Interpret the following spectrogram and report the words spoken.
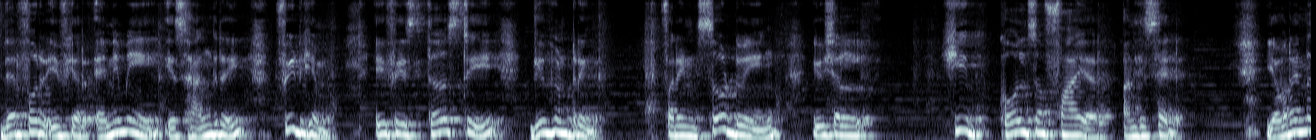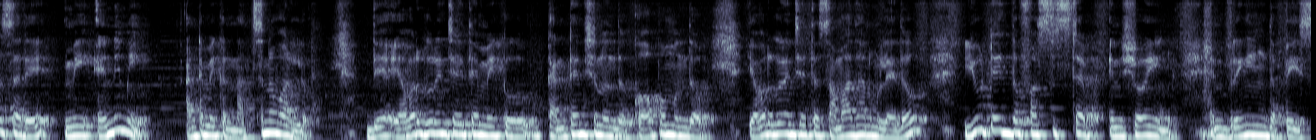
Therefore, if your enemy is hungry, feed him. If he is thirsty, give him drink. For in so doing you shall heap coals of fire on his head ఎవరైనా సరే మీ ఎనిమి అంటే మీకు నచ్చిన వాళ్ళు దే ఎవరి గురించి అయితే మీకు కంటెన్షన్ ఉందో కోపం ఉందో ఎవరి గురించి అయితే సమాధానం లేదో you take the first step in showing in bringing the peace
